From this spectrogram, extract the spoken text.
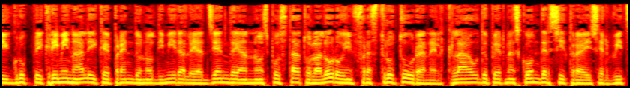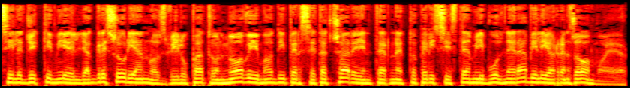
I gruppi criminali che prendono di mira le aziende hanno spostato la loro infrastruttura nel cloud per nascondersi tra i servizi legittimi e gli aggressori hanno sviluppato nuovi modi per setacciare internet per i sistemi vulnerabili a ransomware.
